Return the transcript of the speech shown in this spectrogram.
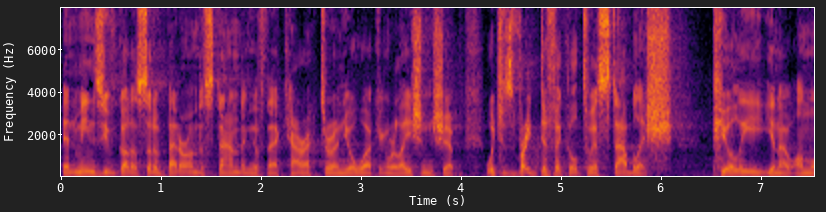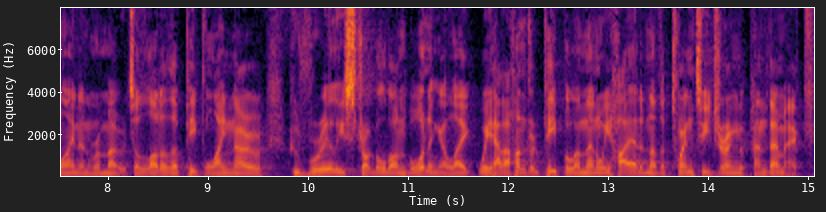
It means you've got a sort of better understanding of their character and your working relationship, which is very difficult to establish purely, you know, online and remote. A lot of the people I know who've really struggled onboarding are like, we had 100 people and then we hired another 20 during the pandemic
